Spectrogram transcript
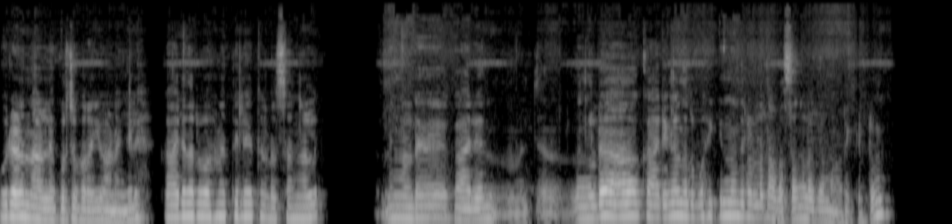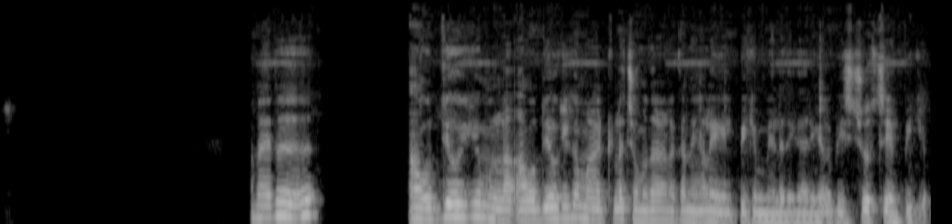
പുരാണ നാളിനെ കുറിച്ച് പറയുവാണെങ്കിൽ കാര്യനിർവഹണത്തിലെ തടസ്സങ്ങൾ നിങ്ങളുടെ കാര്യം നിങ്ങളുടെ ആ കാര്യങ്ങൾ നിർവഹിക്കുന്നതിലുള്ള തടസ്സങ്ങളൊക്കെ മാറിക്കിട്ടും. അതായത് ഔദ്യോഗികമുള്ള ഔദ്യോഗികമായിട്ടുള്ള ചുമതലകളൊക്കെ നിങ്ങളെ ഏൽപ്പിക്കും മേലധികാരികൾ വിശ്വസിച്ച് ഏൽപ്പിക്കും.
